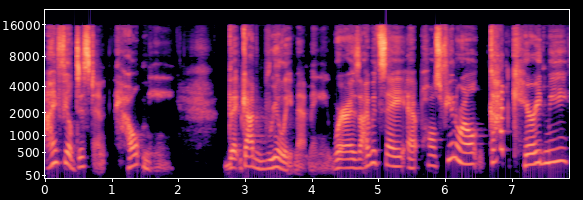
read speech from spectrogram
I feel distant. Help me. That God really met me. Whereas I would say at Paul's funeral, God carried me,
